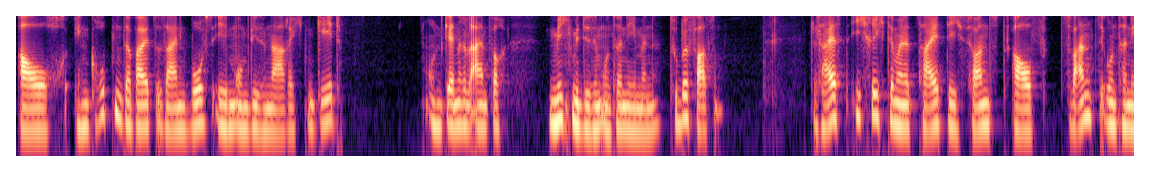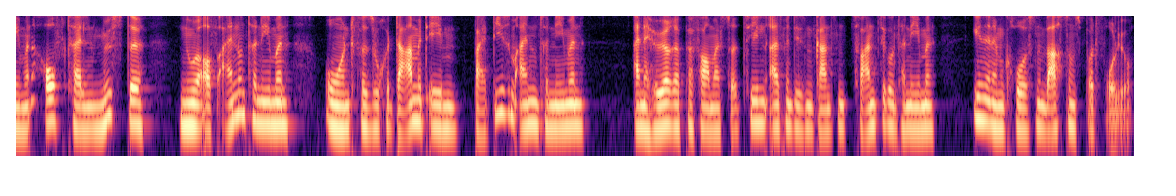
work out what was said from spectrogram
auch in Gruppen dabei zu sein, wo es eben um diese Nachrichten geht und generell einfach mich mit diesem Unternehmen zu befassen. Das heißt, ich richte meine Zeit, die ich sonst auf 20 Unternehmen aufteilen müsste, nur auf ein Unternehmen und versuche damit eben bei diesem einen Unternehmen eine höhere Performance zu erzielen als mit diesen ganzen 20 Unternehmen, in einem großen Wachstumsportfolio.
